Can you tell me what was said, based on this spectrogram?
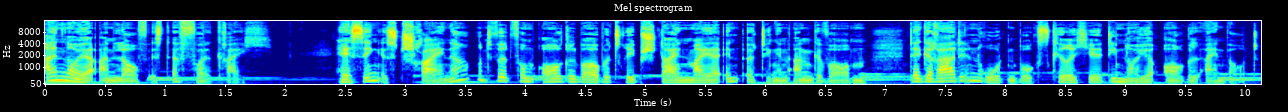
Ein neuer Anlauf ist erfolgreich. Hessing ist Schreiner und wird vom Orgelbaubetrieb Steinmeier in Oettingen angeworben, der gerade in Rothenburgskirche die neue Orgel einbaut.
